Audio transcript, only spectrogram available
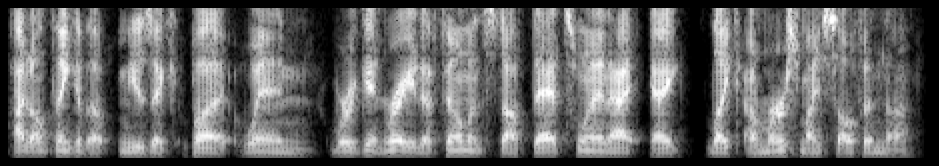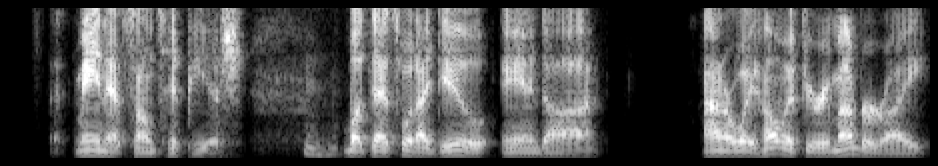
I don't think of the music, but when we're getting ready to film and stuff, that's when I, I like immerse myself in the, man, that sounds hippie ish, Mhm. but that's what I do. And, uh, on our way home, if you remember right,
